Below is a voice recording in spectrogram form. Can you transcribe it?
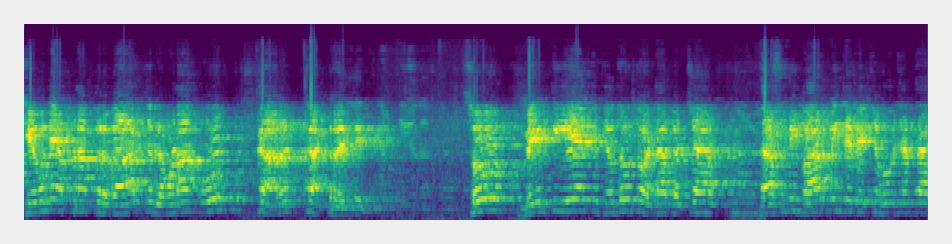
ਕਿ ਉਹਨੇ ਆਪਣਾ ਪਰਿਵਾਰ ਚਲਾਉਣਾ, ਉਹ ਘਰ ਘੱਟ ਰਹਿੰਦੇ ਨੇ। ਸੋ ਬੇਨਤੀ ਇਹ ਹੈ ਕਿ ਜਦੋਂ ਤੁਹਾਡਾ ਬੱਚਾ 10ਵੀਂ 12ਵੀਂ ਦੇ ਵਿੱਚ ਹੋ ਜਾਂਦਾ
